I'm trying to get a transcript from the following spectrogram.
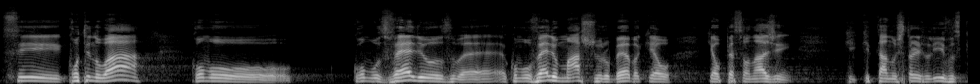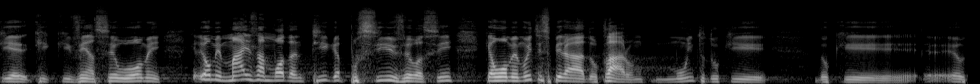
se continuar como, como os velhos, é, como o velho macho Jurubeba, que é o, que é o personagem que está nos três livros, que, que, que vem a ser o homem, aquele homem mais à moda antiga possível, assim, que é um homem muito inspirado, claro, muito do que do que eu,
